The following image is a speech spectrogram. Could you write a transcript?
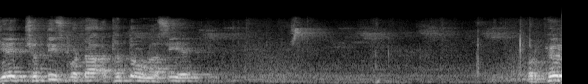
یہ چھتیس بٹا اٹھہتر اناسی ہے۔ اور پھر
